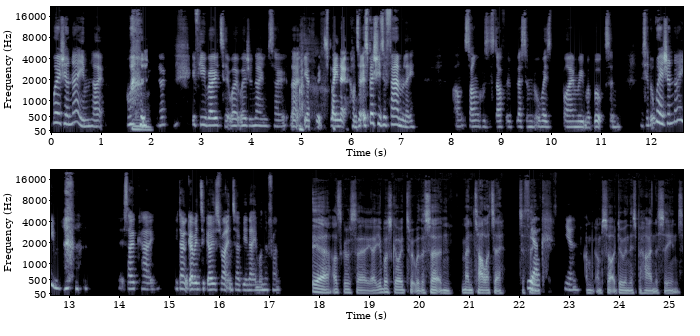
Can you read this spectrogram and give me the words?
"Where's your name?" Like, mm. you know, if you wrote it, where, where's your name? So that you have to explain that concept, especially to family, aunts, uncles, and stuff. Who bless them, always buy and read my books, and they say, "But where's your name?" It's okay. You don't go into ghostwriting to have your name on the front. Yeah, I was going to say, yeah, you must go into it with a certain mentality to think, yeah, yeah. I'm, I'm sort of doing this behind the scenes.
